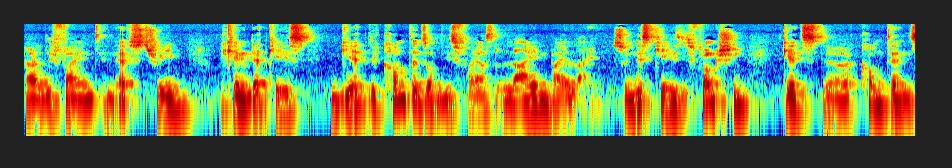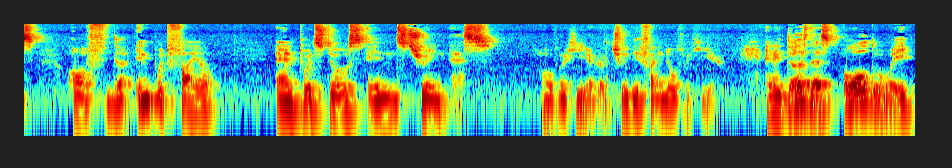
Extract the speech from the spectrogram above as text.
uh, defined in fstream, we can in that case get the contents of these files line by line. So in this case, this function gets the contents of the input file and puts those in string s. over here, which we defined over here. And it does this all the way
